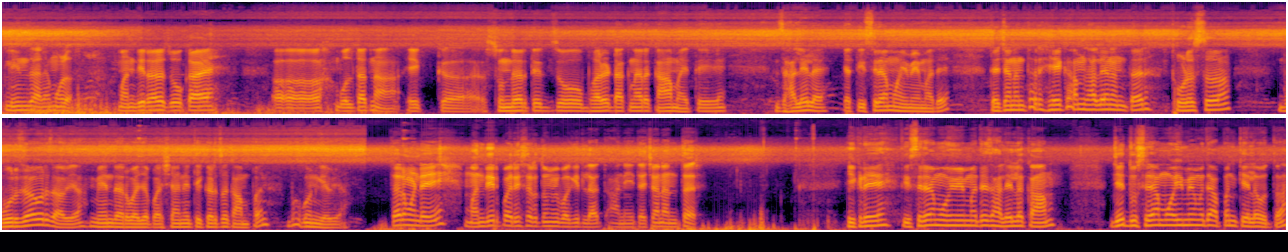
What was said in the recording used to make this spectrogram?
क्लीन झाल्यामुळं मंदिराला जो काय बोलतात ना एक सुंदरतेत जो भर टाकणारं काम आहे ते झालेलं आहे या तिसऱ्या मोहिमेमध्ये. त्याच्यानंतर हे काम झाल्यानंतर थोडंसं बुर्जावर जाऊया मेन दरवाजापाशी आणि तिकडचं काम पण बघून घेऊया. तर म्हणजे मंदिर परिसर तुम्ही बघितलात आणि त्याच्यानंतर इकडे तिसऱ्या मोहिमेमध्ये झालेलं काम जे दुसऱ्या मोहिमेमध्ये आपण केलं होतं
